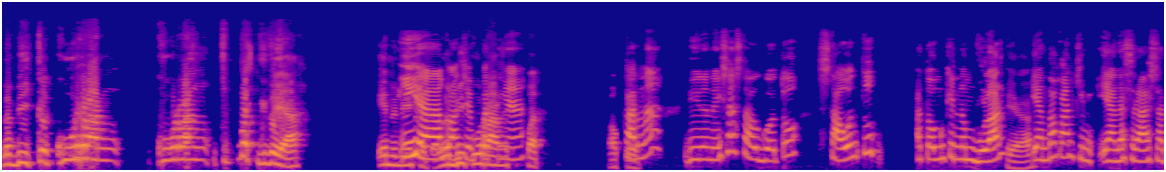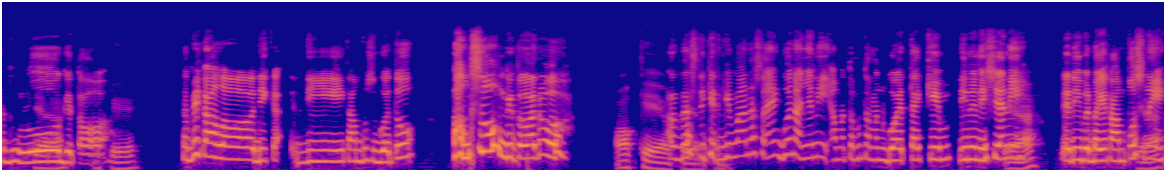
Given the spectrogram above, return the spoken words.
Lebih ke kurang kurang cepet gitu ya. Indonesia Iya, tuh, lebih kurang cepet. Oke. karena di Indonesia setahu gue tuh setahun tuh atau mungkin enam bulan ya. yang tau kan kim- yang dasar-dasar dulu Iya, gitu Oke. tapi kalau di di kampus gue tuh langsung gitu aduh Oke, oke. ada sedikit oke. gimana soalnya gue nanya nih sama teman-teman gue tekim di Indonesia nih Ya, dari berbagai kampus Ya. nih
